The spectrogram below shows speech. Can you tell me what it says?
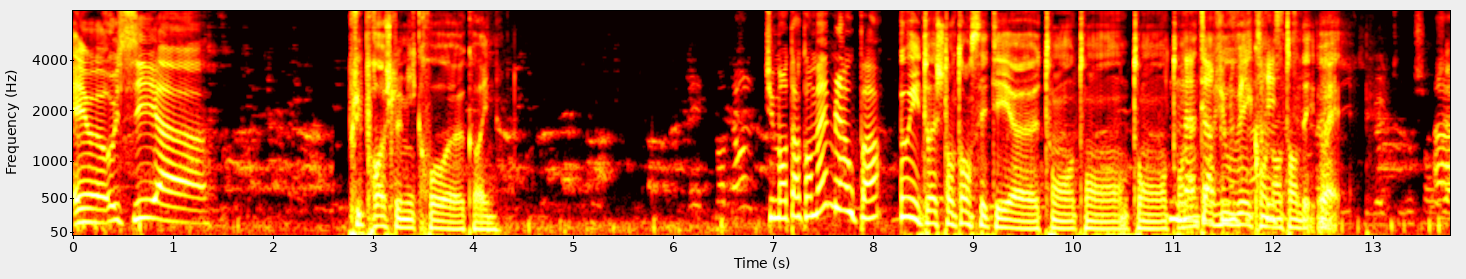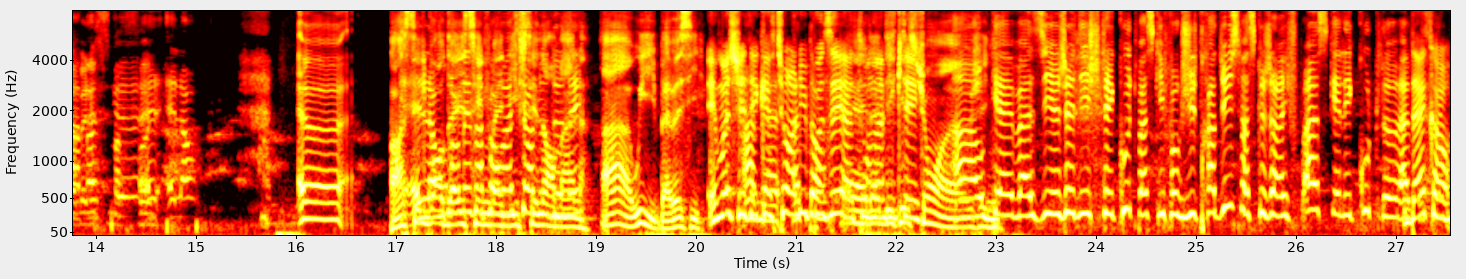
Et euh, aussi, euh, Plus proche le micro, euh, Corinne. Tu m'entends quand même là ou pas? Oui, toi je t'entends, c'était euh, ton, ton, ton, ton interviewé qu'on entendait. Ouais. Ah, parce que elle, elle a... Euh, Ah, c'est Elle le bordel, des c'est une manif, c'est normal. Ah oui, bah vas-y. et moi j'ai Ah, des questions à lui attends. poser à Elle ton a des questions, euh, Ah Eugénie. ok, vas-y Eugénie, je t'écoute parce qu'il faut que je lui traduise parce que j'arrive pas à ce qu'elle écoute le. à ce D'accord,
